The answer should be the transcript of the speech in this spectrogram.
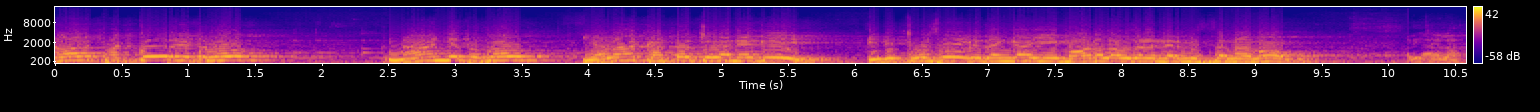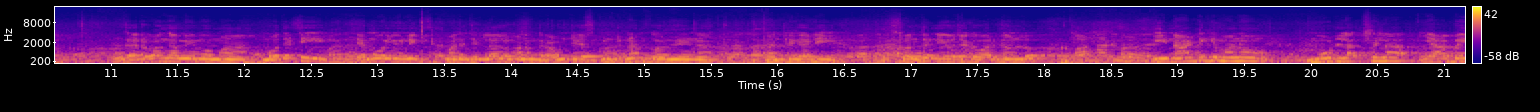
ఎలా తక్కువ రేటులో నాణ్యతతో ఎలా కట్టొచ్చు అనేది ఇది చూసే విధంగా ఈ మోడల్ హౌజ్ను నిర్మిస్తున్నాము. చాలా గర్వంగా మేము మా మొదటి డెమో యూనిట్ మన జిల్లాలో మనం గ్రౌండ్ చేసుకుంటున్నాం. గవర్నమెంట్ మంత్రి గారి సొంత నియోజకవర్గంలో. ఈనాటికి మనం మూడు లక్షల యాభై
